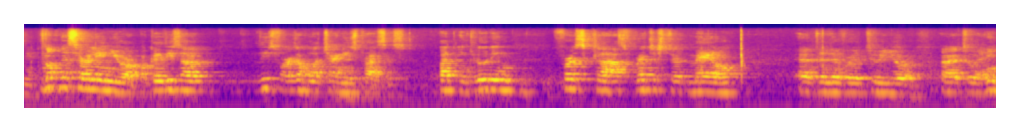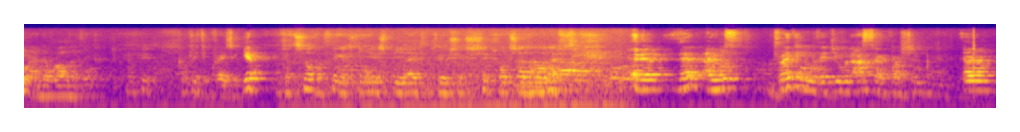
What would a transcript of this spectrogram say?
not necessarily in Europe. Okay, these are these, for example, are Chinese prices, but including first class registered mail uh, delivery to Europe, uh, to anywhere in the world, I think. Completely crazy. Yeah. Dat silver thing is the ESP8266, what's on the left? Uh, that I was dreading that you would ask that question. Um,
